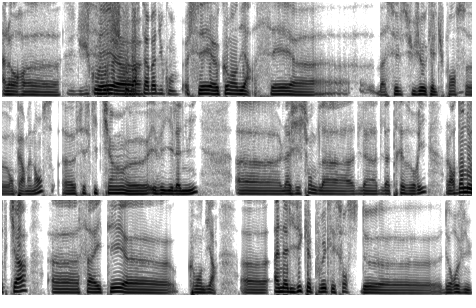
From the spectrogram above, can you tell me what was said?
Alors euh, jusqu'au euh, bar tabac du coin C'est comment dire? C'est bah, le sujet auquel tu penses en permanence. C'est ce qui tient éveillé la nuit. Euh, la gestion de la, de, trésorerie. Alors dans notre cas, euh, ça a été euh, comment dire analyser quelles pouvaient être les sources de, de revenus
